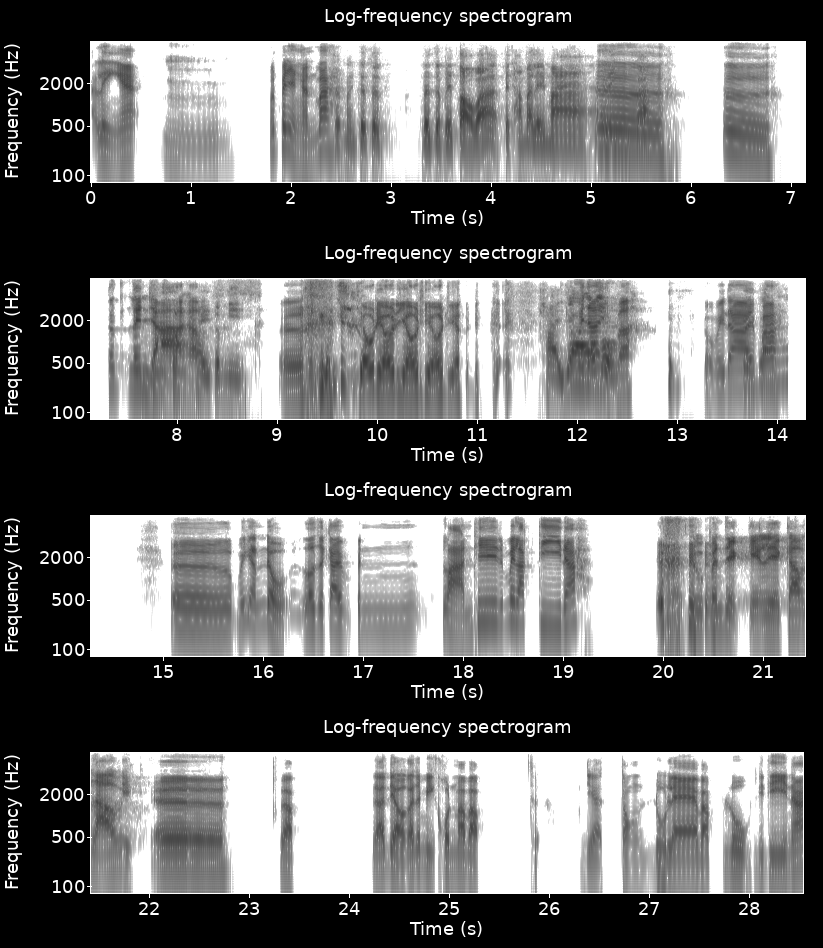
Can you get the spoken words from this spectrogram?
อะไรอย่างเงี้ย อืม มันเป็นอย่างนั้นปะแล้วมันก็จะเราจะไปตอบว่าไปทำอะไรมาเออะไรอย่างงี้ป่ะอเออก็เล่นยาจริงๆคนครับไทยจะมี เออเดี๋ยวเดี๋ยวเดี๋ยวเดี๋ยวเดี๋ยวขายก็ยาไม่ได้ครับอีผกมปะ ก็ไม่ได้ไม่ปะได้เออ ไม่งั้นเดี๋ยวเราจะกลายเป็นหลานที่ไม่รักดีนะดูเป็นเด็กเกเรก้าวร้าวอีก เออ แบบ แล้วเดี๋ยวก็จะมีคนมาแบบเธอเดี๋ยวต้องดูแลแบบลูกดีๆนะ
